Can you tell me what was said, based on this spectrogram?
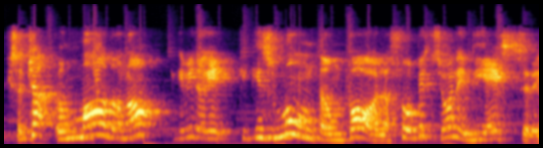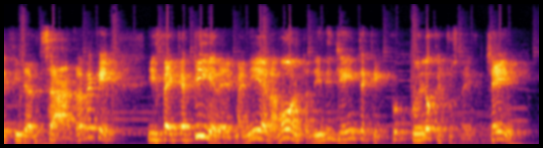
questo già è un modo no, che, che, che, smonta un po' la sua obiezione di essere fidanzata, perché gli fai capire in maniera molto diligente che quello che tu stai facendo.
